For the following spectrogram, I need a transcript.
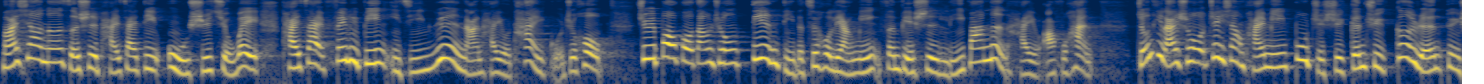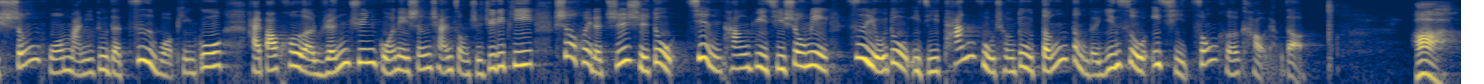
马来西亚呢，则是排在第五十九位，排在菲律宾以及越南还有泰国之后。至于报告当中垫底的最后两名，分别是黎巴嫩还有阿富汗。整体来说，这项排名不只是根据个人对生活满意度的自我评估，还包括了人均国内生产总值 GDP、社会的支持度、健康预期寿命、自由度以及贪腐程度等等的因素一起综合考量的。啊，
